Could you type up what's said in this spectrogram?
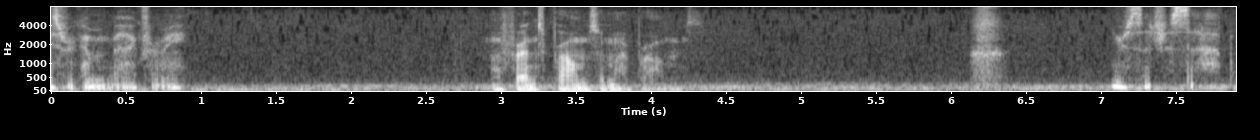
Thanks for coming back for me. My friend's problems are my problems. You're such a sap.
